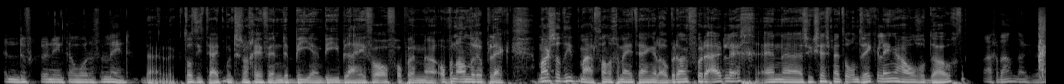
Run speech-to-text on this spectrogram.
en de vergunning kan worden verleend. duidelijk. Tot die tijd moeten ze nog even in de B&B blijven of op een, eh, op een andere plek. Marcel Diepmaat van de gemeente Hengelo, bedankt voor de uitleg. En eh, succes met de ontwikkelingen. Hou ons op de hoogte. Graag gedaan, dankjewel.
